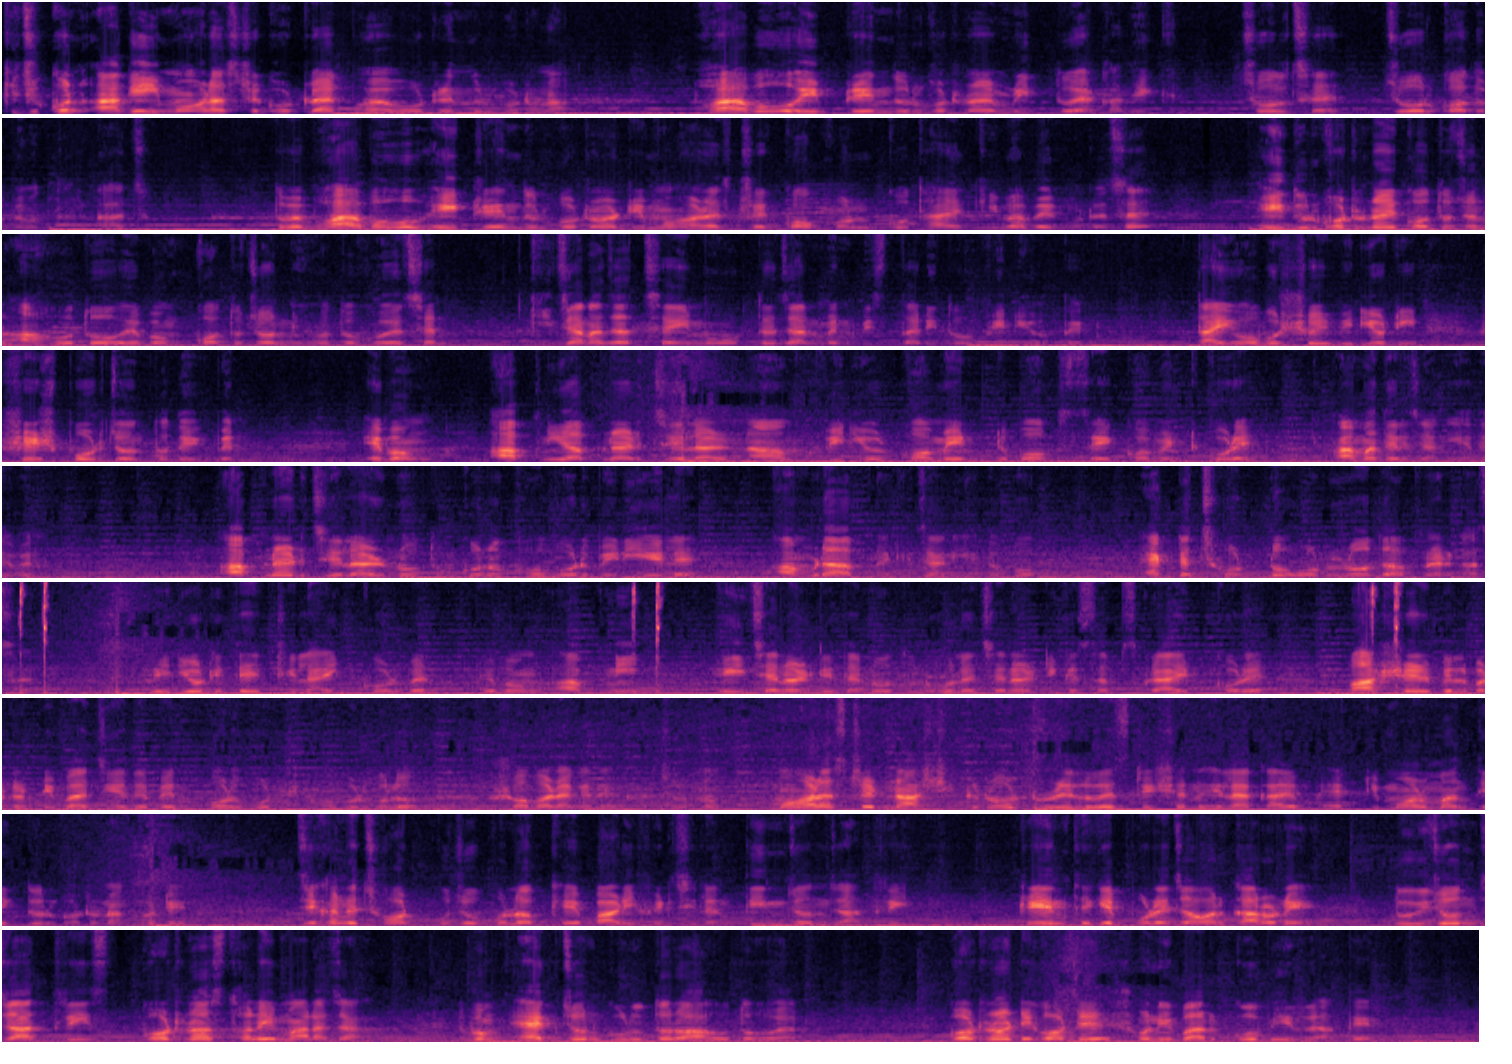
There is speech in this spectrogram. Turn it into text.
কিছুক্ষণ আগেই মহারাষ্ট্রে ঘটল এক ভয়াবহ ট্রেন দুর্ঘটনা। ভয়াবহ এই ট্রেন দুর্ঘটনায় মৃত্যু একাধিক। চলছে জোর কদমে উদ্ধার কাজ। তবে ভয়াবহ এই ট্রেন দুর্ঘটনাটি মহারাষ্ট্রে কখন, কোথায়, কীভাবে ঘটেছে? এই দুর্ঘটনায় কতজন আহত এবং কতজন নিহত হয়েছেন? কি জানা যাচ্ছে এই মুহূর্তে জানবেন বিস্তারিত ভিডিওতে। তাই অবশ্যই ভিডিওটি শেষ পর্যন্ত দেখবেন। এবং আপনি আপনার জেলার নাম, ভিডিওর কমেন্ট বক্সে কমেন্ট করে আমাদের জানিয়ে দেবেন। আপনার জেলার নতুন কোনো খবর বেরিয়ে এলে আমরা আপনাকে জানিয়ে দেব। একটা ছোট্ট অনুরোধ আপনার কাছে। ভিডিওটিতে একটি লাইক করবেন এবং আপনি এই চ্যানেলটিতে নতুন হলে চ্যানেলটিকে সাবস্ক্রাইব করে পাশের বেল বাটনটি বাজিয়ে দেবেন পরবর্তী খবরগুলো সবার আগে দেখার জন্য। মহারাষ্ট্রের নাসিক রোড রেলওয়ে স্টেশন এলাকায় একটি মর্মান্তিক দুর্ঘটনা ঘটে, যেখানে ছট পুজো উপলক্ষে বাড়ি ফিরছিলেন তিনজন যাত্রী। ট্রেন থেকে পড়ে যাওয়ার কারণে দুইজন যাত্রী ঘটনাস্থলেই মারা যান এবং একজন গুরুতর আহত হন। ঘটনাটি ঘটে শনিবার গভীর রাতে,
